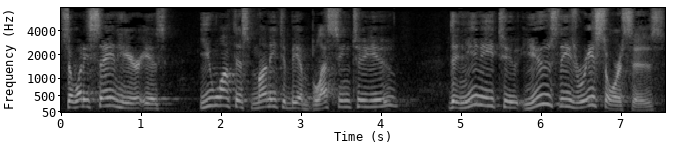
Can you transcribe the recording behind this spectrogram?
So what he's saying here is you want this money to be a blessing to you, then you need to use these resources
